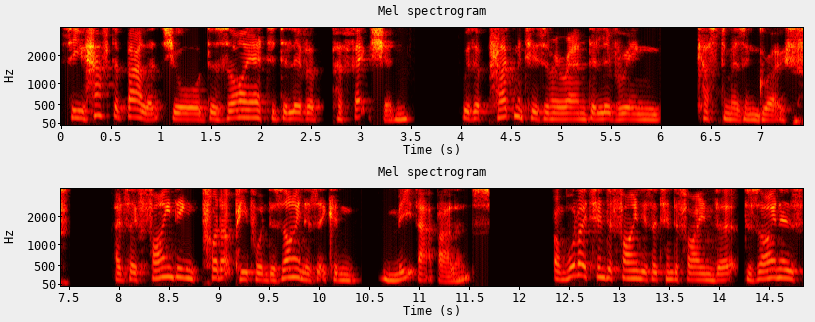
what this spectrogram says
So you have to balance your desire to deliver perfection with a pragmatism around delivering customers and growth. And so finding product people and designers that can meet that balance. And what I tend to find is I tend to find that designers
